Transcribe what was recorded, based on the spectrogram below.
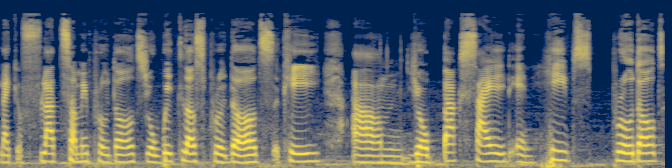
like your flat tummy products your weight loss products okay? Um your backside and hips product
